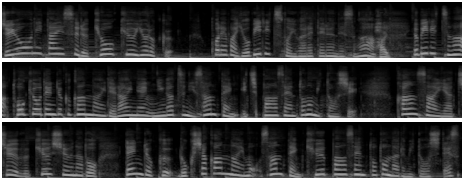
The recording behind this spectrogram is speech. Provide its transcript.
需要に対する供給余力これは予備率と言われてるんですがはい。予備率は東京電力管内で来年2月に3.1%の見通し関西や中部九州など電力6社管内も3.9%となる見通しです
